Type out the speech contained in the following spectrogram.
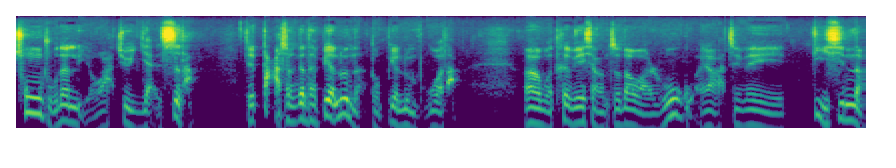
充足的理由啊去掩饰他。这大臣跟他辩论呢，都辩论不过他，啊，我特别想知道啊，如果呀，这位帝辛呢，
